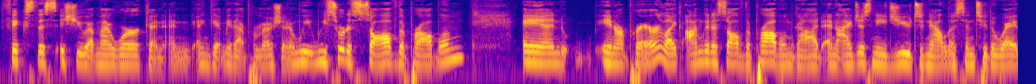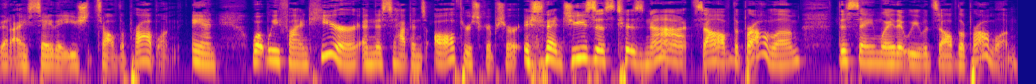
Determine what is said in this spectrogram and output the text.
fix this issue at my work and, and, and get me that promotion. And we, we sort of solve the problem and in our prayer, like, I'm going to solve the problem, God, and I just need you to now listen to the way that I say that you should solve the problem. And what we find here, and this happens all through scripture, is that Jesus does not solve the problem the same way that we would solve the problem.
